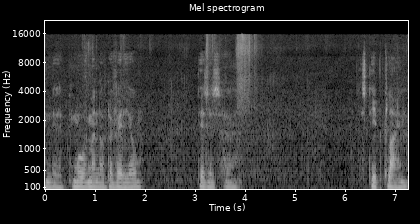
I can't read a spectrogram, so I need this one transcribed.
in the movement of the video, this is a steep climb.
